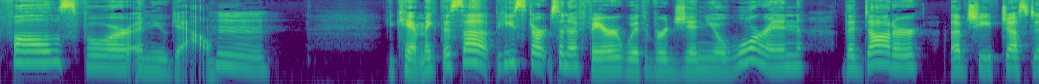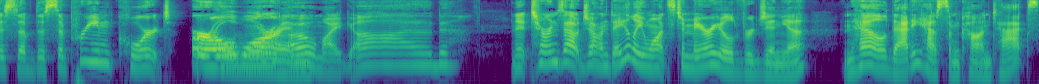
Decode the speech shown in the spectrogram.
falls for a new gal. Hmm. You can't make this up. He starts an affair with Virginia Warren, the daughter of Chief Justice of the Supreme Court, Earl Warren. Oh my God. And it turns out John Daly wants to marry old Virginia. And hell, Daddy has some contacts.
